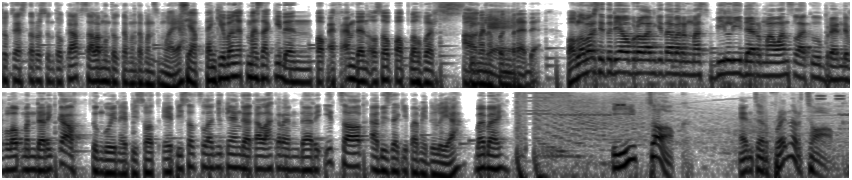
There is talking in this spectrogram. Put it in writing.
Sukses terus untuk Kaf. Salam untuk teman-teman semua ya. Siap. Thank you banget Mas Zaki dan Pop FM dan also Pop Lovers Oke. di mana pun berada. Pop Lovers itu dia obrolan kita bareng Mas Billy Darmawan selaku brand development dari Kaf. Tungguin episode-episode selanjutnya yang nggak kalah keren dari It's Talk. Abizaki pamit dulu ya. Bye-bye. E-Talk Entrepreneur Talk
